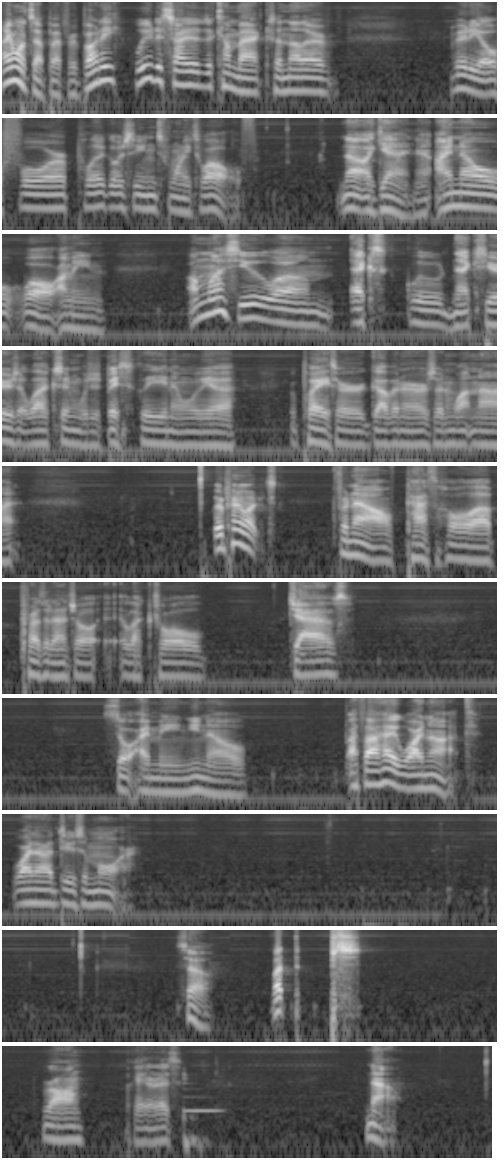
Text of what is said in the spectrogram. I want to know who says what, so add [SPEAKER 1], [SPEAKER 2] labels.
[SPEAKER 1] Hey, what's up everybody? We decided to come back to another video for Political Machine 2012. Now again, I know, well, I mean, unless you um, exclude next year's election, which is basically, you know, we uh, replace our governors and whatnot, we're pretty much, for now, past the whole uh, presidential electoral jazz. So, I mean, you know, I thought, hey, why not? Why not do some more? So, what the psh? Wrong. Okay, there it is. Now,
